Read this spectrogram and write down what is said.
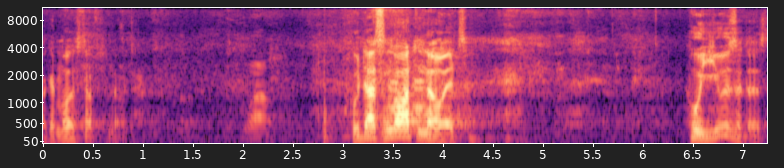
Okay, most of you know it. Wow. Who does not know it? Who uses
